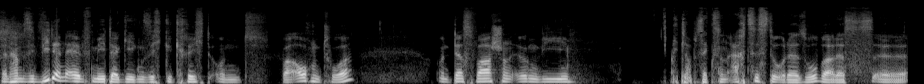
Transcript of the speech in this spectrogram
dann haben sie wieder einen Elfmeter gegen sich gekriegt und war auch ein Tor. Und das war schon irgendwie, ich glaube 86. oder so war das äh,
